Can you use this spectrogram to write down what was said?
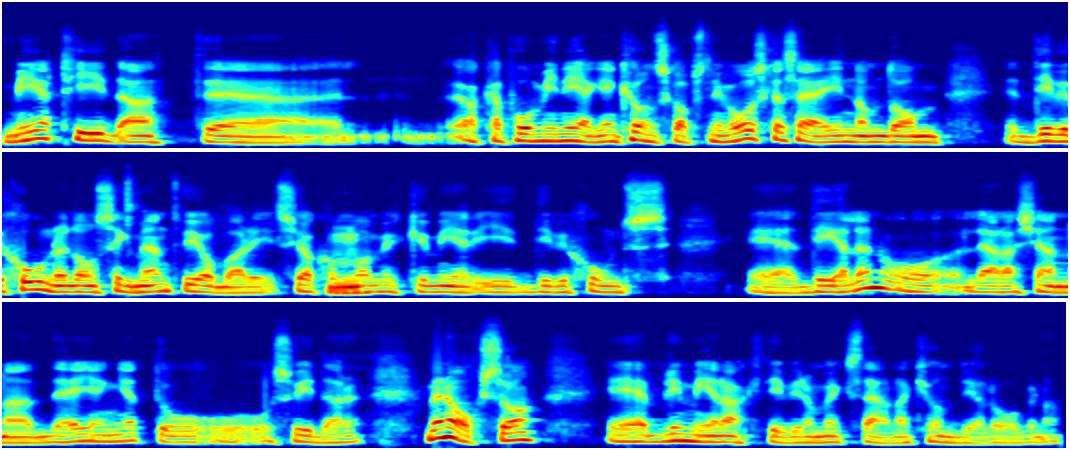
mer tid att eh, öka på min egen kunskapsnivå ska jag säga inom de divisioner, de segment vi jobbar i. Så jag kommer vara mycket mer i divisionsdelen och lära känna det gänget och, och, och så vidare. Men också eh, bli mer aktiv i de externa kunddialogerna.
